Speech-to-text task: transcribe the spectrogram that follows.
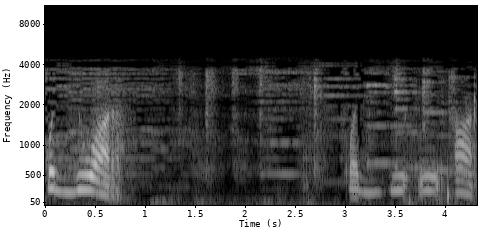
Код ЮАР. Код ЮАР.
